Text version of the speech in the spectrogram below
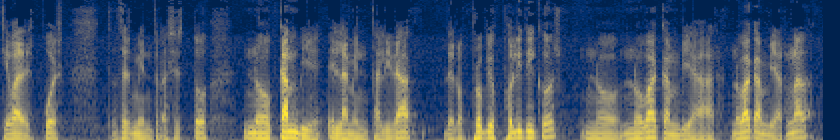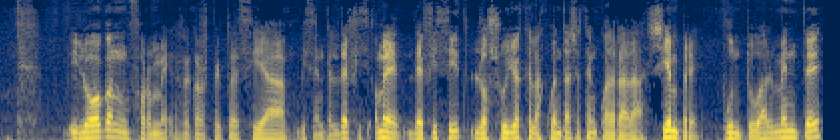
que va después? Entonces, mientras esto no cambie en la mentalidad de los propios políticos, no, no va a cambiar, no va a cambiar nada. Y luego, conforme con respecto, decía Vicente, el déficit. Hombre, déficit, lo suyo es que las cuentas estén cuadradas. Siempre, puntualmente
